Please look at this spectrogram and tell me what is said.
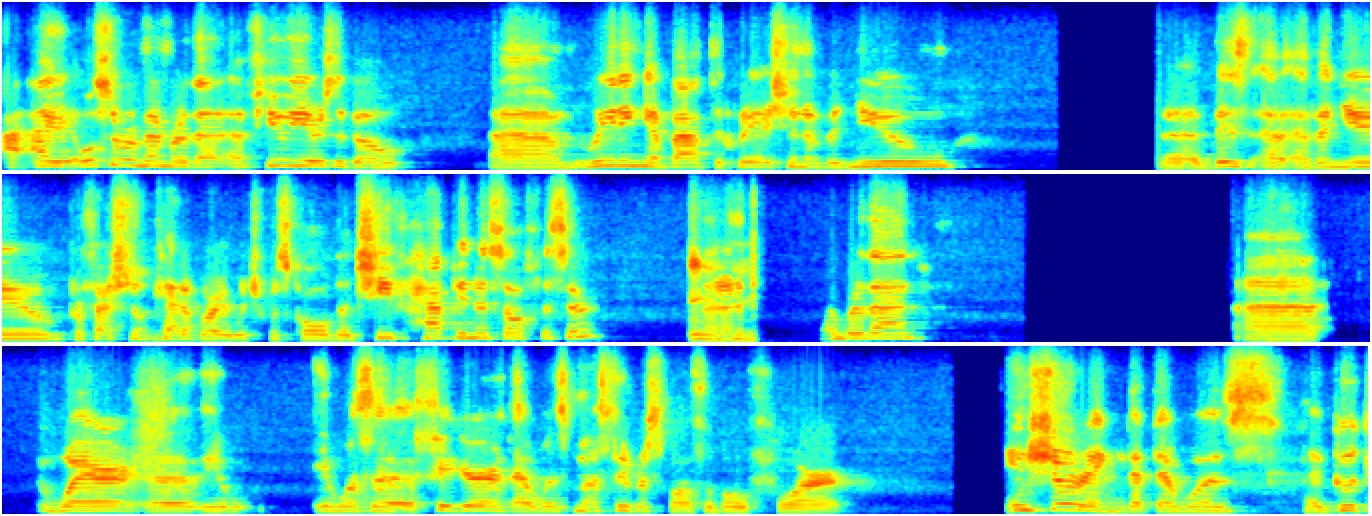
I, I, also remember that a few years ago, um, reading about the creation of a new uh, business uh, of a new professional category, which was called the Chief Happiness Officer. Mm-hmm. I don't know if you remember that. Uh, where uh, it, it was a figure that was mostly responsible for ensuring that there was a good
